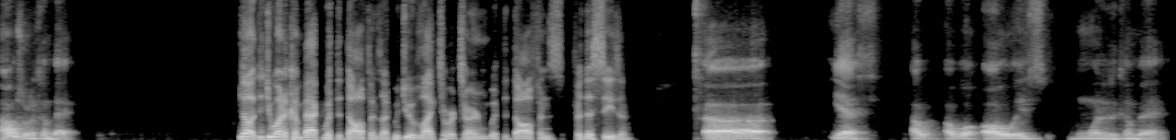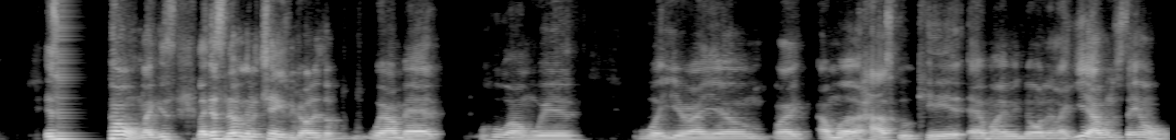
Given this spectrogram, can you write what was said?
I always want to come back. No, did you want to come back with the Dolphins? Like, would you have liked to return with the Dolphins for this season? Uh, yes. I, I will always wanted to come back. It's home. Like it's like that's never gonna change regardless of where I'm at, who I'm with, what year I am. Like I'm a high school kid at Miami Norland. Like, yeah, I want to stay home.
